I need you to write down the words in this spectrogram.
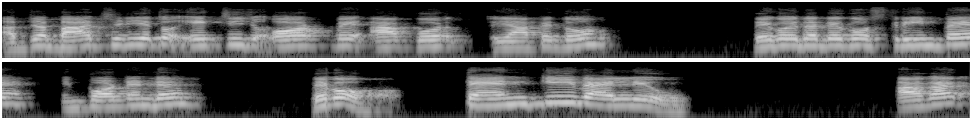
अब जब बात छिड़ी है तो एक चीज़ और पे आप गौर यहाँ पे दो। देखो इधर, देखो स्क्रीन पे इंपॉर्टेंट है। देखो टेन की वैल्यू अगर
